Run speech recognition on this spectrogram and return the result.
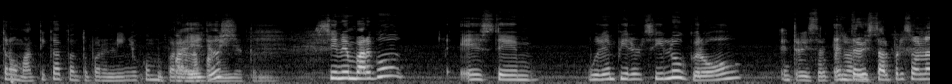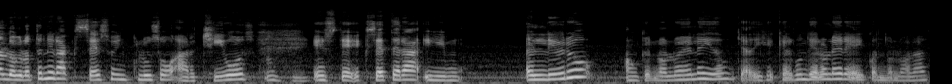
traumática tanto para el niño como para, la ellos. Sin embargo, este William Peter sí logró Entrevistar personas. entrevistar personas, logró tener acceso incluso a archivos Ujú. este, etcétera. Y el libro aunque no lo he leído, ya dije que algún día lo leeré y cuando lo hagas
